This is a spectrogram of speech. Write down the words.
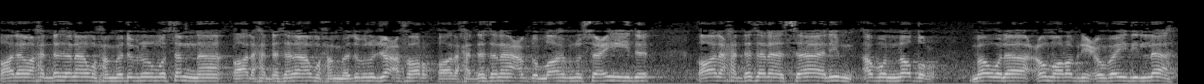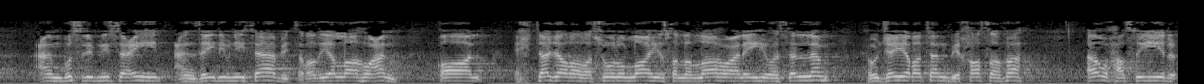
قال وحدثنا محمد بن المثنى قال حدثنا محمد بن جعفر قال حدثنا عبد الله بن سعيد قال حدثنا سالم أبو النضر مولى عمر بن عبيد الله عن بسر بن سعيد عن زيد بن ثابت رضي الله عنه قال احتجر رسول الله صلى الله عليه وسلم حجيرة بخصفة أو حصير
